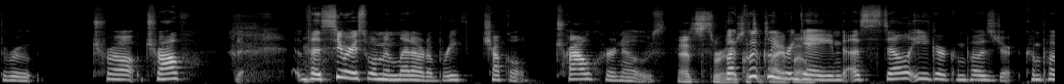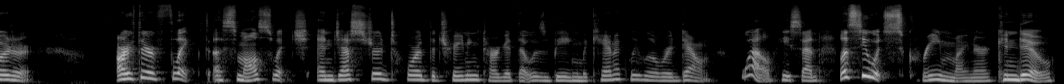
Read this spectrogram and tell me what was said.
Through trow trow the serious woman let out a brief chuckle. Trow her nose. That's through. but quickly regained a still eager composure composure. Arthur flicked a small switch and gestured toward the training target that was being mechanically lowered down. Well, he said, let's see what Scream Minor can do.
